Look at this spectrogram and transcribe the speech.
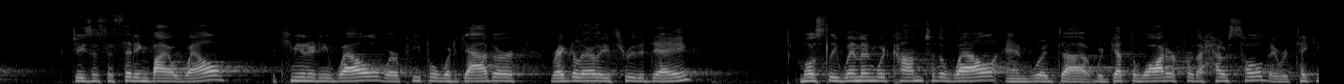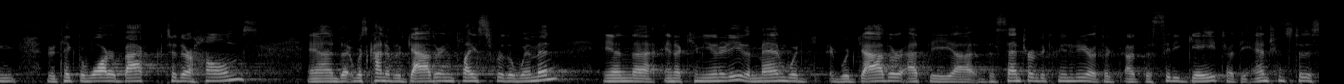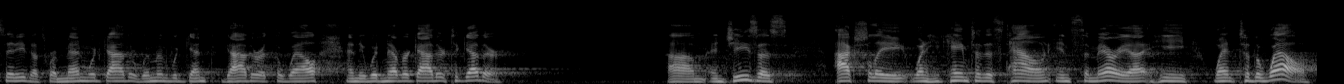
Jesus is sitting by a well, the community well, where people would gather regularly through the day. Mostly women would come to the well and would, uh, would get the water for the household. They, were taking, they would take the water back to their homes. And it was kind of a gathering place for the women in, uh, in a community. The men would, would gather at the, uh, the center of the community or at the, at the city gate, or at the entrance to the city. That's where men would gather. Women would get, gather at the well, and they would never gather together. Um, and Jesus actually, when he came to this town in Samaria, he went to the well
